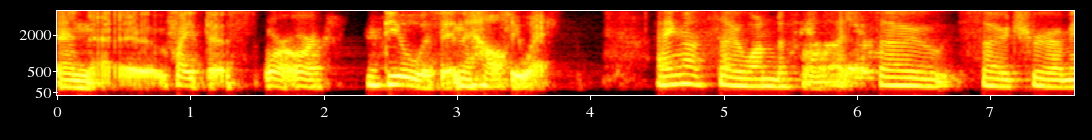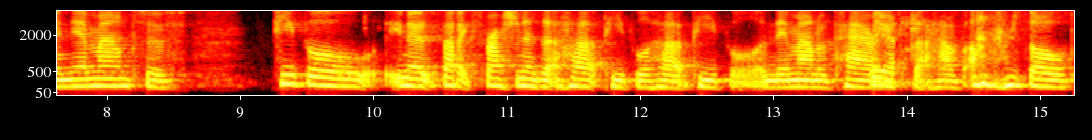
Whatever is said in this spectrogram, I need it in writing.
and uh, fight this or or deal with it in a healthy way. I think that's so wonderful. It's so so true. I mean, the amount of people you know it's that expression is it hurt people hurt people and the amount of parents yeah. that have unresolved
